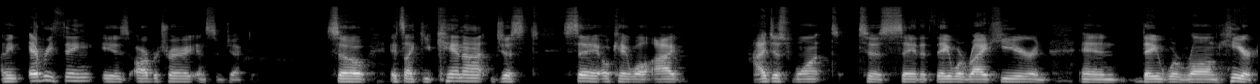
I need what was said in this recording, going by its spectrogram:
I mean everything is arbitrary and subjective. So it's like you cannot just say okay well i i just want to say that they were right here and and they were wrong here.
